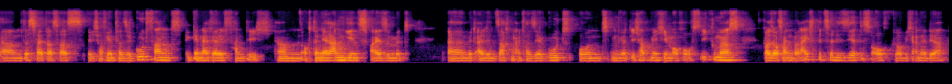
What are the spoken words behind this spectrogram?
ähm, das war etwas, was ich auf jeden Fall sehr gut fand. Generell fand ich ähm, auch deine Herangehensweise mit, äh, mit all den Sachen einfach sehr gut. Und ich habe mich eben auch aufs E-Commerce quasi auf einen Bereich spezialisiert. Das war auch, glaube ich, einer der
